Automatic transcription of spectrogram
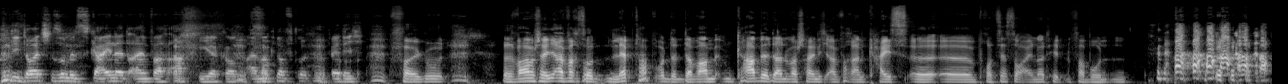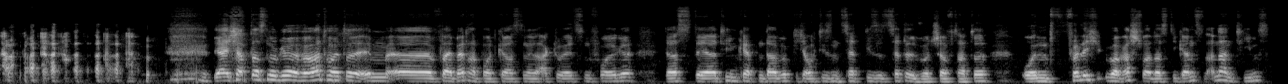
und die Deutschen so mit Skynet einfach, ach hier, komm, einmal Knopf drücken, fertig. Voll gut. Das war wahrscheinlich einfach so ein Laptop und da war mit dem Kabel dann wahrscheinlich einfach an Kais äh, äh, Prozessoreinheit hinten verbunden. ja, ich habe das nur gehört heute im äh, Fly Better Podcast in der aktuellsten Folge, dass der Team-Captain da wirklich auch diesen Set, diese Zettelwirtschaft hatte und völlig überrascht war, dass die ganzen anderen Teams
